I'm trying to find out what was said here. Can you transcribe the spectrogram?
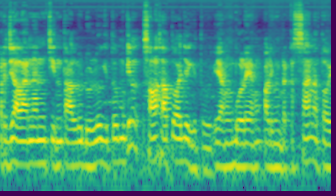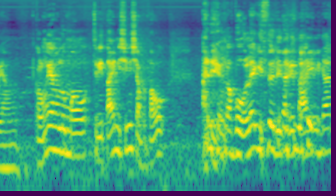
perjalanan cinta lu dulu gitu? Mungkin salah satu aja gitu yang boleh yang paling berkesan atau yang kalau nggak yang lu mau ceritain di sini siapa tahu ada yang nggak boleh gitu diceritain kan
